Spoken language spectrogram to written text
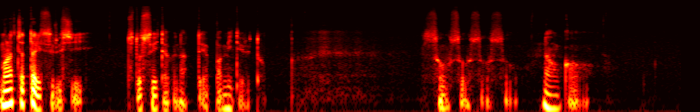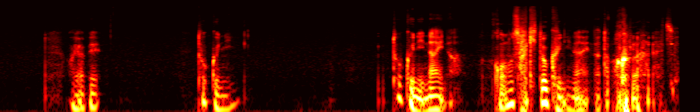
もらっちゃったりするし。ちょっと吸いたくなってやっぱ見てると。そうそうそうそう。なんかあやべ。特に特にないな。この先特にないな。タバコの話。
